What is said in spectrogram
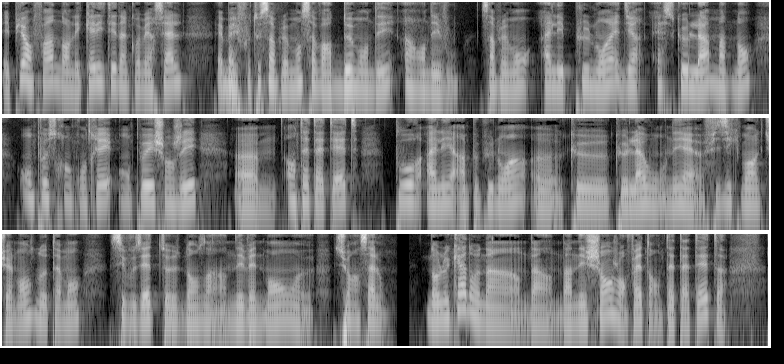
Et puis enfin, dans les qualités d'un commercial, eh ben, il faut tout simplement savoir demander un rendez-vous. Simplement aller plus loin et dire est-ce que là, maintenant, on peut se rencontrer, on peut échanger euh, en tête à tête pour aller un peu plus loin euh, que, que, là où on est euh, physiquement actuellement, notamment si vous êtes dans un événement sur un salon. Dans le cadre d'un échange en fait en tête à tête,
